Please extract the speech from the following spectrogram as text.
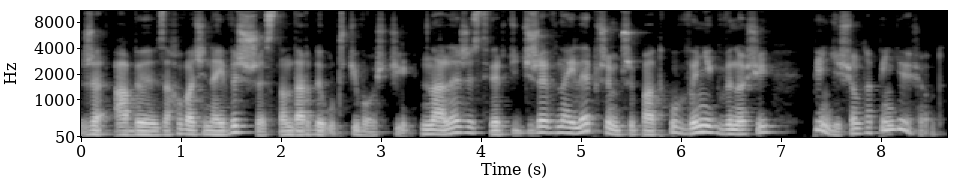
że aby zachować najwyższe standardy uczciwości, należy stwierdzić, że w najlepszym przypadku wynik wynosi 50 na 50.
